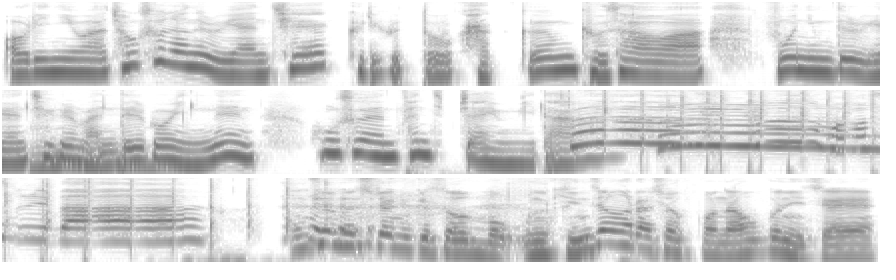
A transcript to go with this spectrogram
어린이와 청소년을 위한 책, 그리고 또 가끔 교사와 부모님들 위한 책을 음. 만들고 있는 홍소연 편집자입니다. 아, 반갑습니다. 홍소연 편집자님께서 뭐 오늘 긴장을 하셨거나 혹은 이제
